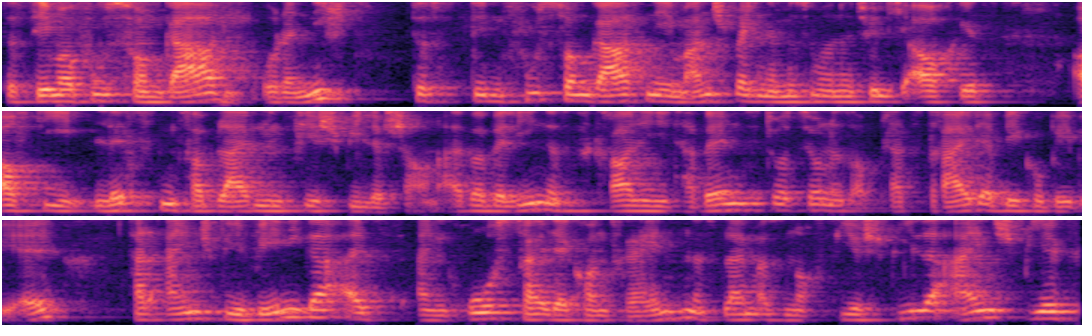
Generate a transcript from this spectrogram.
das Thema Fuß vom Gas oder nicht das, den Fuß vom Gas nehmen ansprechen, dann müssen wir natürlich auch jetzt auf die letzten verbleibenden vier Spiele schauen. Alba Berlin, das ist gerade die Tabellensituation, ist auf Platz 3 der BKBBL. BBL hat ein Spiel weniger als ein Großteil der Kontrahenten. Es bleiben also noch vier Spiele. Ein Spiel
